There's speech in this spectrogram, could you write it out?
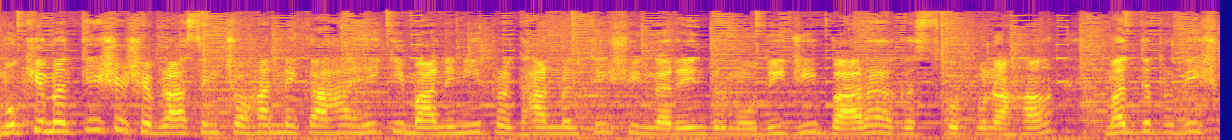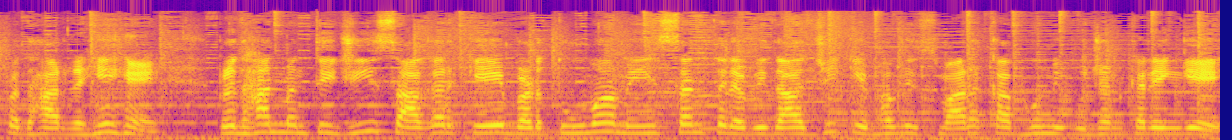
मुख्यमंत्री श्री शिवराज सिंह चौहान ने कहा है कि माननीय प्रधानमंत्री श्री नरेंद्र मोदी जी 12 अगस्त को पुनः मध्य प्रदेश पधार रहे हैं। प्रधानमंत्री जी सागर के बड़तुमा में संत रविदास जी के भव्य स्मारक का भूमि पूजन करेंगे।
